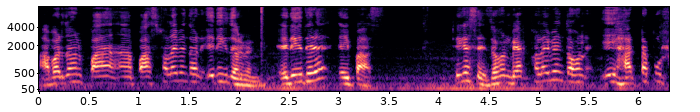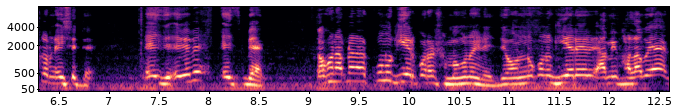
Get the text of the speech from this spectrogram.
আবার যখন পা- আহ, ফালাইবেন তখন এদিকে ধরবেন। এদিকে ধরে এই পাঁচ ঠিক আছে? যখন ব্যাগ ফালাইবেন তখন এই হাতটা পুশ করবেন এই সাইডে এই যে এইভাবে এই ব্যাগ তখন আপনার আর কোনো গিয়ার পড়ার সম্ভাবনাই নেই। যে অন্য কোনো গিয়ারের আমি ফালাবো এক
